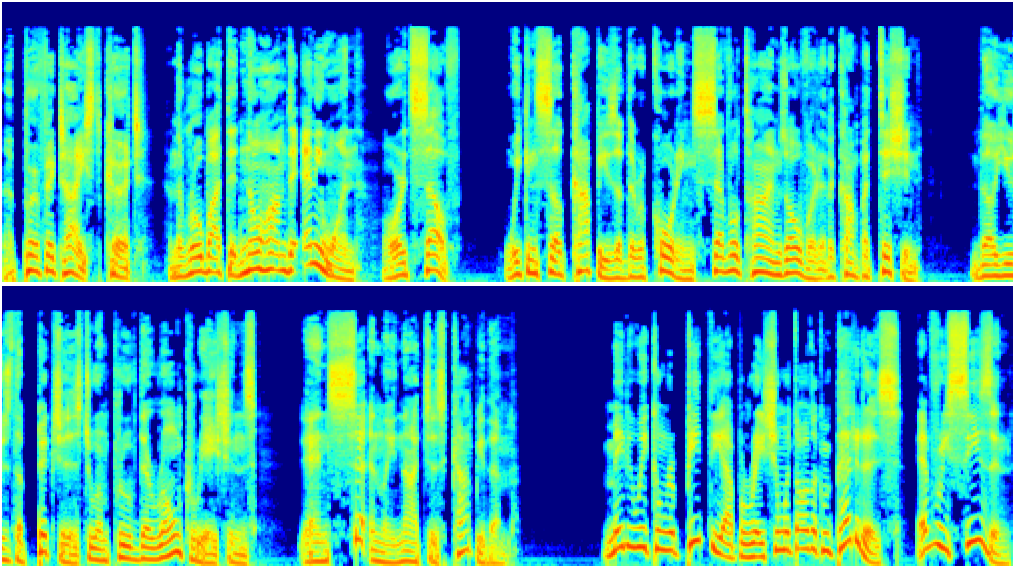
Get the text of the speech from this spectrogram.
A perfect heist, Kurt and the robot did no harm to anyone or itself. We can sell copies of the recordings several times over to the competition. They'll use the pictures to improve their own creations, and certainly not just copy them. Maybe we can repeat the operation with all the competitors, every season.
